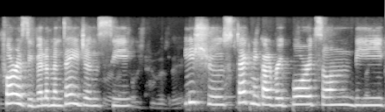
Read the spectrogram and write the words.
Forest Development Agency issues technical reports on the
